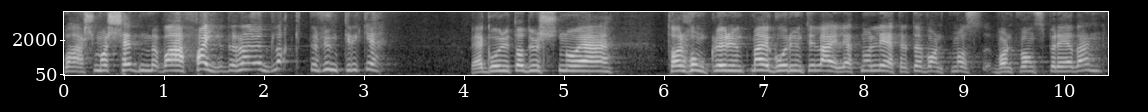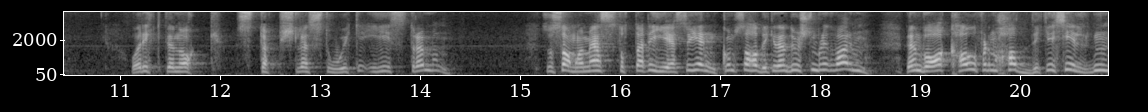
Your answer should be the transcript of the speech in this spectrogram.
Hva er som har skjedd? Hva er feil? Den er ødelagt. Den funker ikke. Og jeg går ut av dusjen og jeg tar håndkleet rundt meg, går rundt i leiligheten og leter etter varmtvannsberederen. Og riktignok, støpselet sto ikke i strømmen. Så samme om jeg stått der til Jesu gjenkomst, så hadde ikke den dusjen blitt varm. Den var kald, for den hadde ikke kilden,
